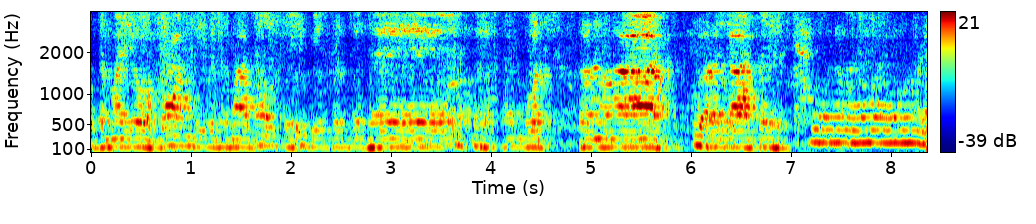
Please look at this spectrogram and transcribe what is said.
อุตมาโยกย่างดีอุตมาเจ้าสีวิสุทธิเททั้งหมด ตนอาเพื่อยาไปสุร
